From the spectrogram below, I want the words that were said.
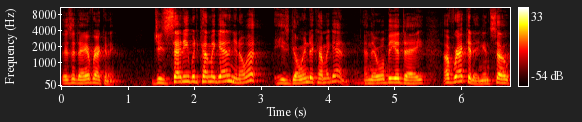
There's a day of reckoning. Jesus said he would come again, and you know what? He's going to come again, and there will be a day of reckoning. And so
